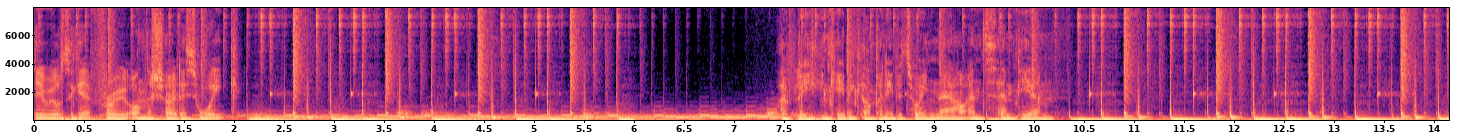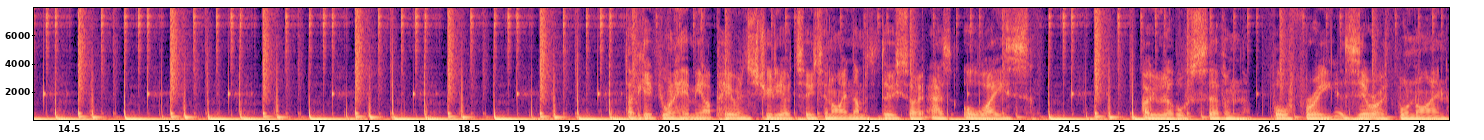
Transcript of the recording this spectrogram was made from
Material to get through on the show this week. Hopefully, you can keep me company between now and 10 pm. Don't forget if you want to hit me up here in Studio 2 tonight, number to do so as always 077 43 049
